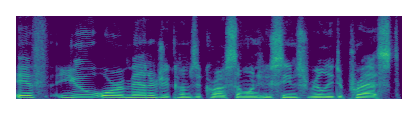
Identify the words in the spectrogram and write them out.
If you or a manager comes across someone who seems really depressed,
